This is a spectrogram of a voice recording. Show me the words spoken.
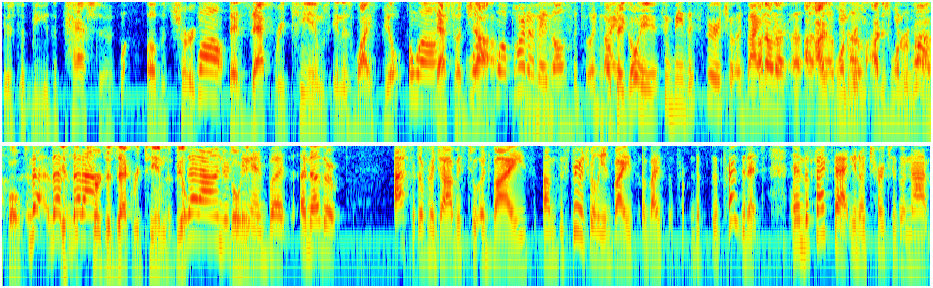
is to be the pastor well, of the church well, that Zachery Tims and his wife built. Well, that's a job. Well, well part mm. of it is also to advise. Okay, go ahead. To be the spiritual advisor. Oh, no, no. Uh, I, just want to. Rem- I just want to remind well, folks. That, that, it's that the I, church that Zachery Tims built. That I understand, but another aspect of her job is to advise, um, to spiritually advise, advise the, the, the, president. And the fact that you know churches are not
